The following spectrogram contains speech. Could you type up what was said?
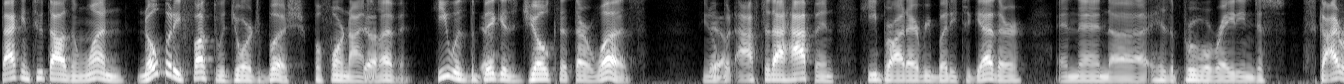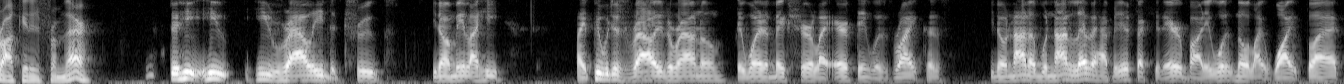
back in 2001, nobody fucked with George Bush before 9/11. He was the Yeah. biggest joke that there was. You know, Yeah. but after that happened, he brought everybody together and then uh, his approval rating just skyrocketed from there. Dude, he he he rallied the troops. You know what I mean? Like he, like people just rallied around him. They wanted to make sure like everything was right because you know nine when 9/11 happened, it affected everybody. It was no like white, black,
